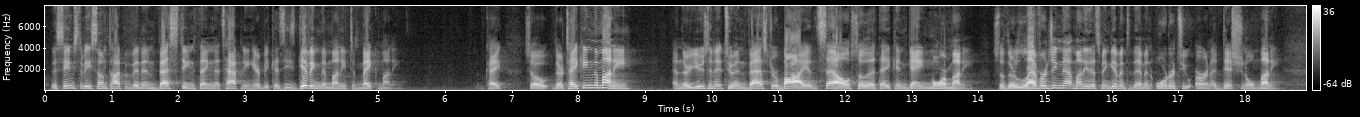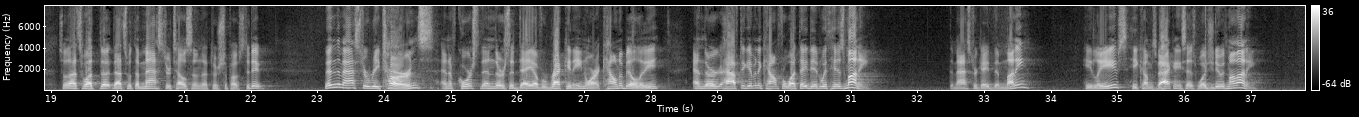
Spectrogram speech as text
This seems to be some type of an investing thing that's happening here because he's giving them money to make money. Okay? So they're taking the money and they're using it to invest or buy and sell so that they can gain more money. So they're leveraging that money that's been given to them in order to earn additional money. So that's what the, that's what the master tells them that they're supposed to do. Then the master returns, and of course, then there's a day of reckoning or accountability, and they have to give an account for what they did with his money. The master gave them money, He leaves, he comes back, and he says, What'd you do with my money?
